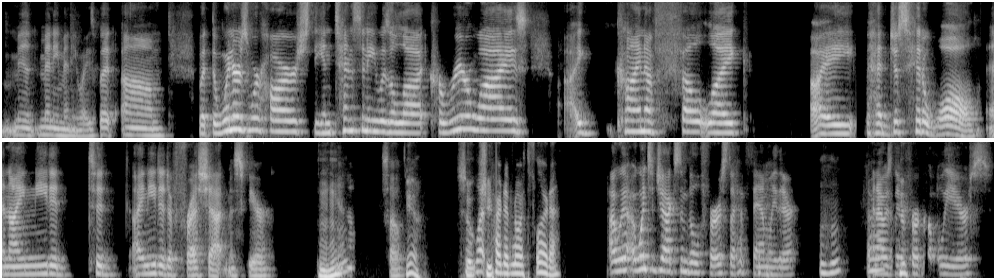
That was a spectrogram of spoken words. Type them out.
many many ways but um but the winters were harsh the intensity was a lot career wise i kind of felt like i had just hit a wall and i needed to i needed a fresh atmosphere Mhm. so Yeah. So, So what she- part of North Florida? I went- I went to jacksonville first i have family there Mm-hmm. and I was there for a couple of years.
